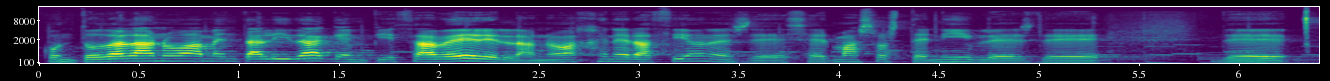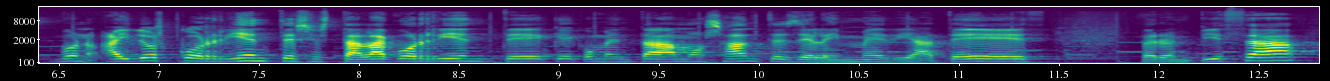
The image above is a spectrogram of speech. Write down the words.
con toda la nueva mentalidad que empieza a haber en las nuevas generaciones de ser más sostenibles, de, Bueno, hay dos corrientes, está la corriente que comentábamos antes de la inmediatez, pero empieza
